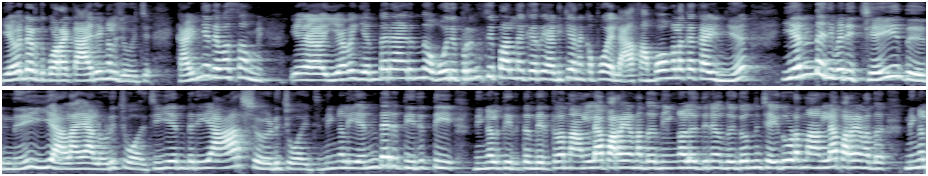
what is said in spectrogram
ഇവന്റെ അടുത്ത് കുറേ കാര്യങ്ങൾ ചോദിച്ച്. കഴിഞ്ഞ ദിവസം ഇവ എന്തരായിരുന്നു? ഒരു പ്രിൻസിപ്പാളിനെ കയറി അടിക്കാനൊക്കെ പോയല്ല? ആ സംഭവങ്ങളൊക്കെ കഴിഞ്ഞ് എന്തരിവർ ചെയ്തെന്ന് ഇയാൾ അയാളോട് ചോദിച്ചു. എന്തരി ആർഷോട് ചോദിച്ചു. നിങ്ങൾ എന്തര് തിരുത്തി നിങ്ങൾ തിരുത്തം തിരുത്തുമെന്നാണല്ല പറയണത്. നിങ്ങൾ ഇതിനെ ഇതൊന്നും ചെയ്തുകൂടെന്നാണല്ല പറയണത്. നിങ്ങൾ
